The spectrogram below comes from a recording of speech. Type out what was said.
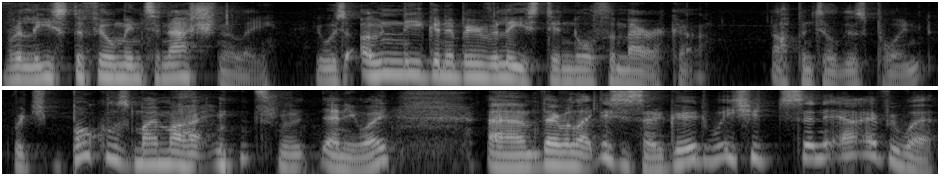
release the film internationally. It was only going to be released in North America up until this point, which boggles my mind. anyway, um, they were like, "This is so good, we should send it out everywhere."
